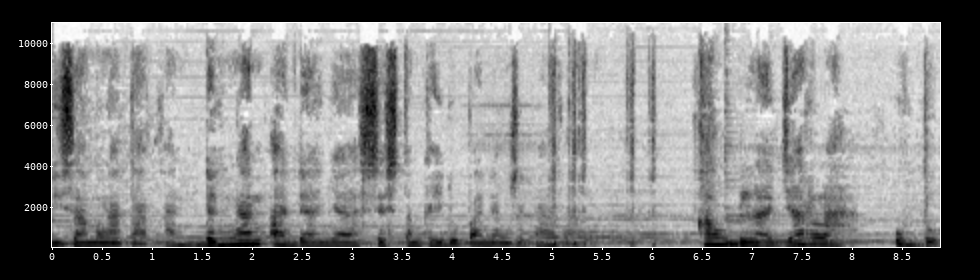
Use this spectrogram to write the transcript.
bisa mengatakan dengan adanya sistem kehidupan yang sekarang, kau belajarlah untuk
